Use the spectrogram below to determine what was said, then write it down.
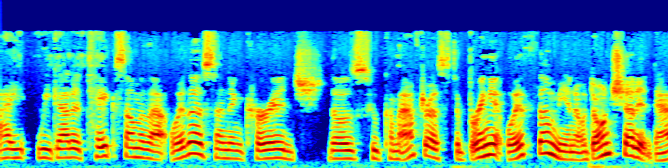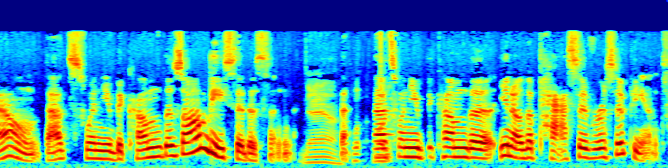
I we got to take some of that with us and encourage those who come after us to bring it with them. You know, don't shut it down. That's when you become the zombie citizen. Yeah. That- Well- That's when you become the you know the passive recipient.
